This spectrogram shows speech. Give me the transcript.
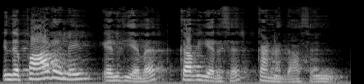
இந்த பாடலை எழுதியவர் கவியரசர் கண்ணதாசன்.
